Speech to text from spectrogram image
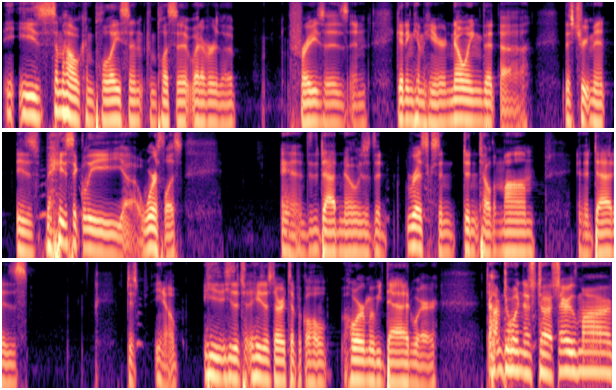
he's somehow complacent complicit whatever the phrase is and getting him here knowing that uh, this treatment is basically uh, worthless and the dad knows the risks and didn't tell the mom and the dad is just you know he he's a he's a stereotypical horror movie dad where I'm doing this to save my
